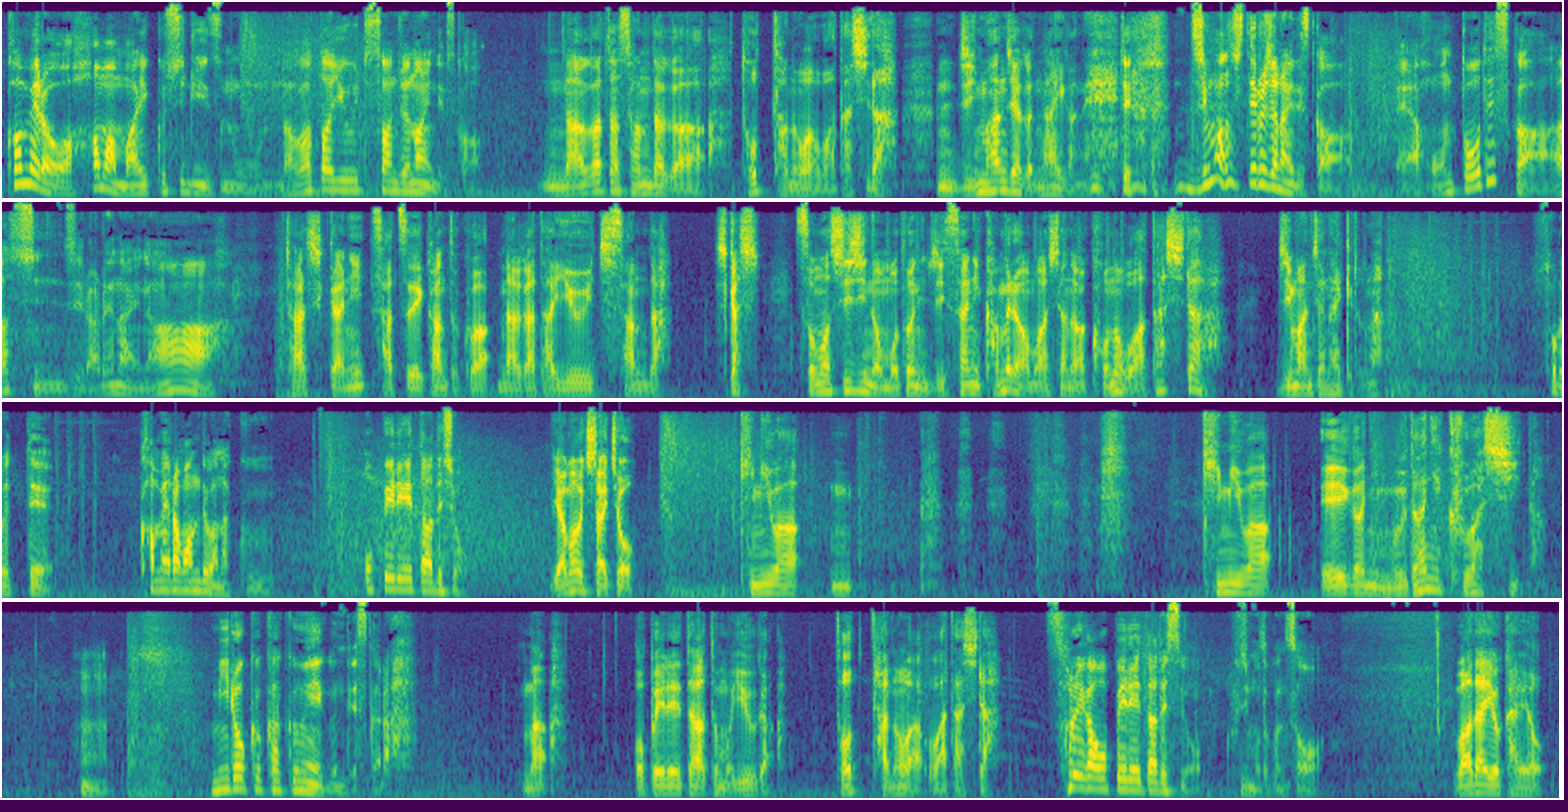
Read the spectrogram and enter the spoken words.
カメラはハママイクシリーズの永田雄一さんじゃないんですか？永田さんだが撮ったのは私だ。自慢じゃないがね。って自慢してるじゃないですか。え本当ですか？信じられないな。確かに撮影監督は永田雄一さんだ。しかしその指示のもとに実際にカメラを回したのはこの私だ。自慢じゃないけどな。それってカメラマンではなくオペレーターでしょ？山内隊長。君はん？君は映画に無駄に詳しいな。うん。魅力革命軍ですから。まあオペレーターとも言うが撮ったのは私だ。それがオペレーターですよ藤本君そう。話題を変えよう。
